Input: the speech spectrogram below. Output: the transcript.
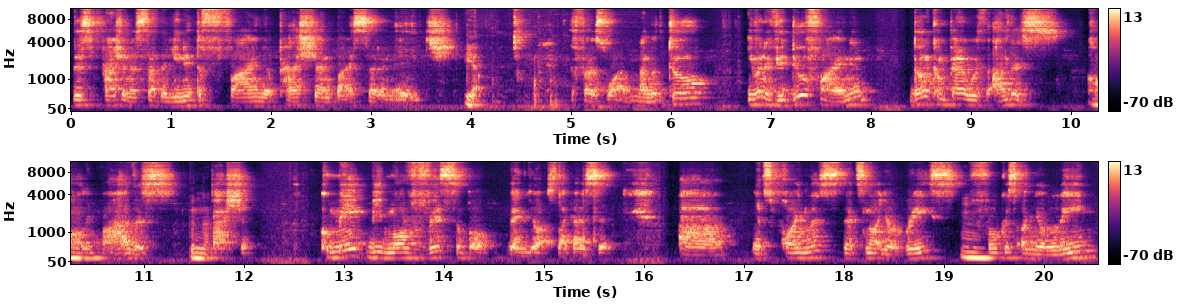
this pressure on yourself that you need to find your passion by a certain age. Yeah. The first one. Number two, even if you do find it, don't compare with others' calling or others' Benar. passion, who may be more visible than yours. Like I said, uh, it's pointless. That's not your race. Focus on your lane,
